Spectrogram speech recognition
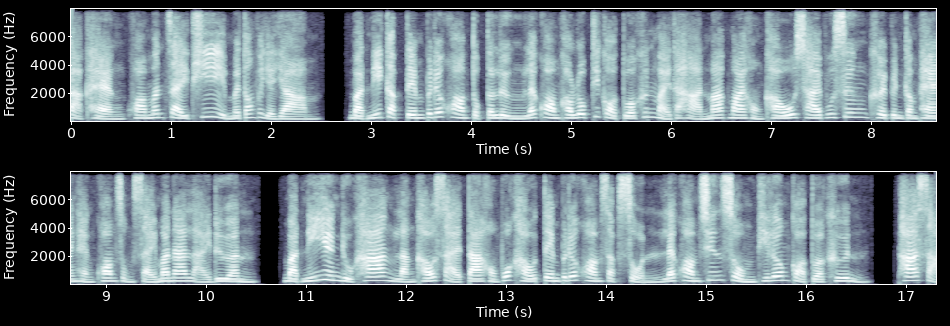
กากแห่งความมั่นใจที่ไม่ต้องพยายาม บัดนี้กลับเต็มไปด้วยความตกตะลึง และความเคารพที่ก่อตัวขึ้นใหม่ทหารมากมายของเขาชายผู้ซึ่งเคยเป็นกำแพงแห่งความสงสัยมานานหลายเดือน บัดนี้ยืนอยู่ข้างหลังเขาสายตาของพวกเขาเต็มไปด้วยความสับสน และความชื่นชมที่เริ่มก่อตัวขึ้น ภาษา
